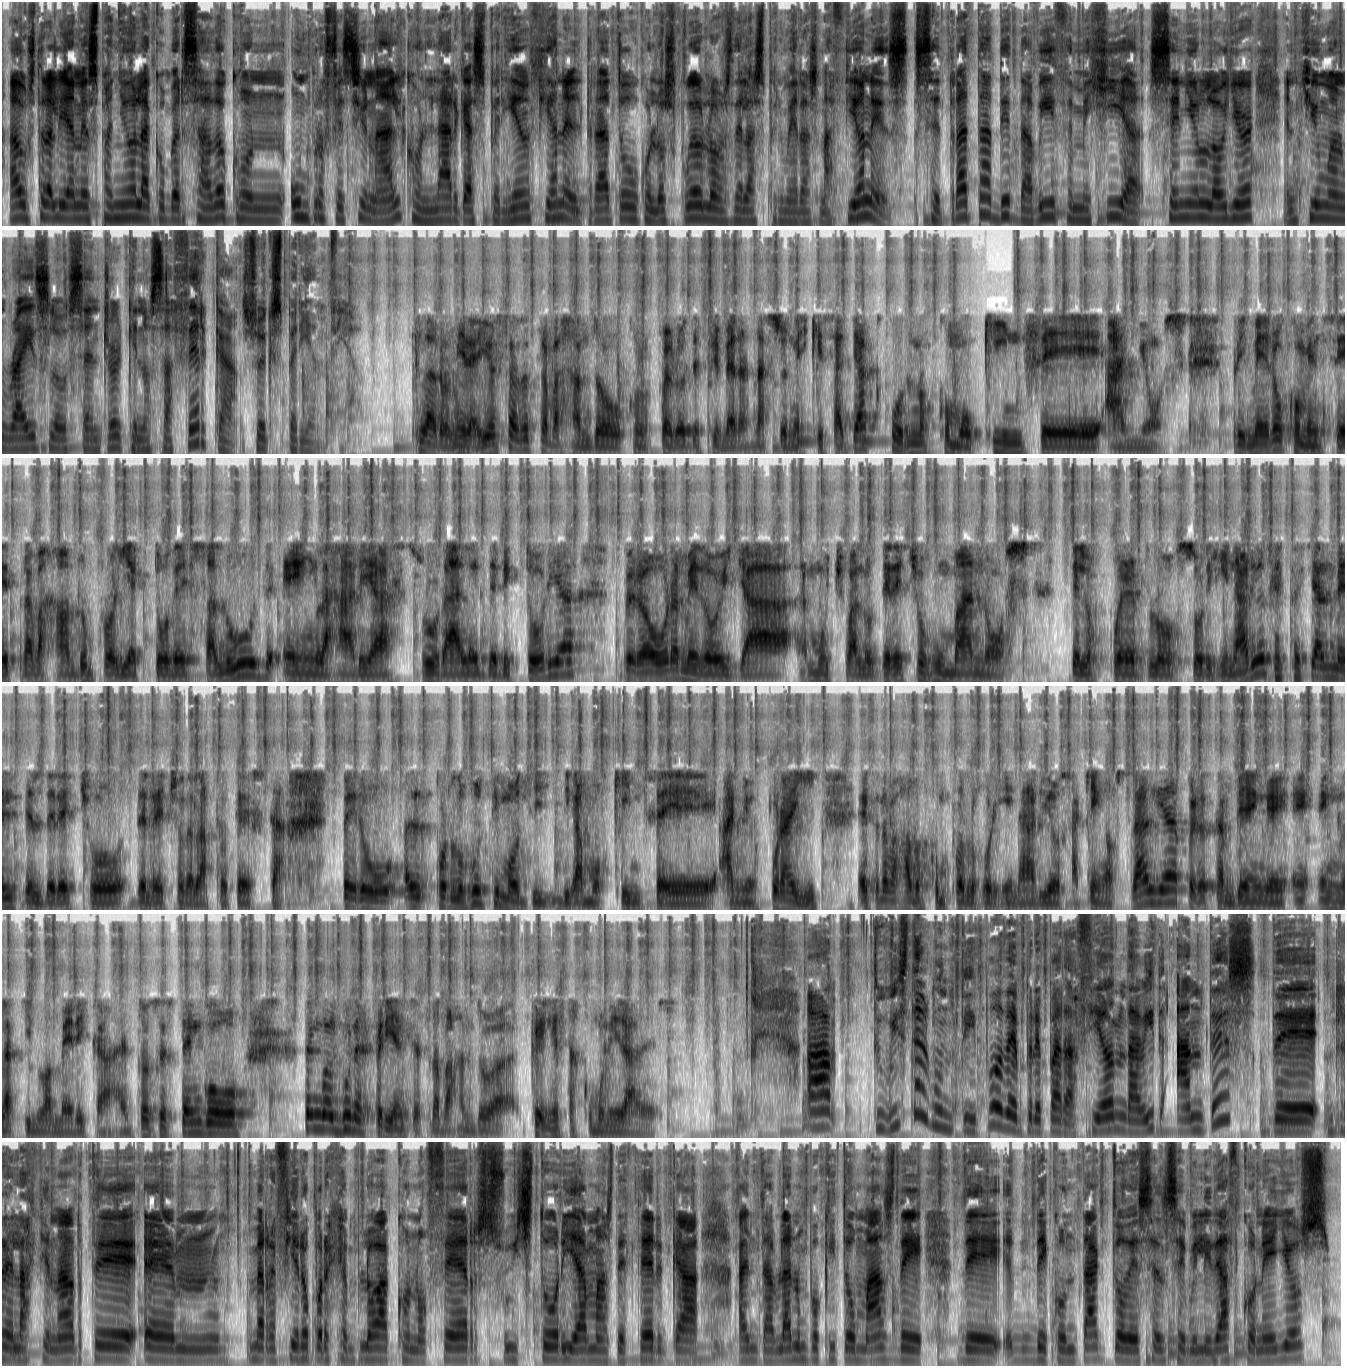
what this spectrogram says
Australia en Español ha conversado con un profesional con larga experiencia en el trato con los pueblos de las primeras naciones. Se trata de David Mejía, Senior Lawyer en Human Rights Law Center, que nos acerca su experiencia. Claro, mira, yo he estado trabajando con los pueblos de primeras naciones quizás ya por unos como 15 años. Primero comencé trabajando un proyecto de salud en las áreas rurales de Victoria, pero ahora me doy ya mucho a los derechos humanos de los pueblos originarios, especialmente el derecho, derecho de la protesta. Pero eh, por los últimos, digamos, 15 años por ahí, he trabajado con pueblos originarios aquí en Australia, pero también en, Latinoamérica. Entonces tengo, tengo alguna experiencia trabajando ah, en estas comunidades. Ah, ¿Tuviste algún tipo de preparación, David, antes de relacionarte? Em, me refiero, por ejemplo, a conocer su historia más de cerca, a entablar un poquito más de, de contacto, de sensibilidad con ellos.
